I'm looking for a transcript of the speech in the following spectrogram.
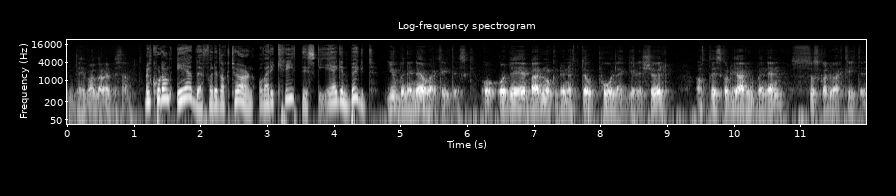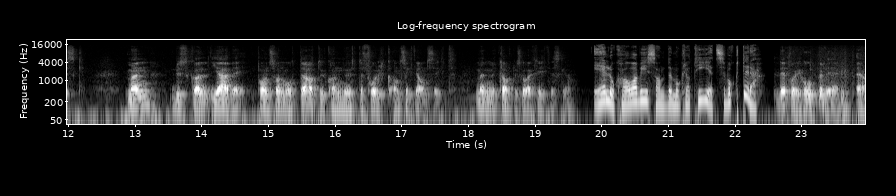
det har vi allerede bestemt. Men hvordan er det for redaktøren å være kritisk i egen bygd? Jobben din er å være kritisk. Og, og det er bare noe du er nødt til å pålegge deg sjøl. At skal du gjøre jobben din, så skal du være kritisk. Men du skal gjøre det på en sånn måte at du kan møte folk ansikt til ansikt. Men klart du skal være kritisk. ja. Er lokalavisene demokratiets voktere? Det får jeg håpe det er. Ja.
